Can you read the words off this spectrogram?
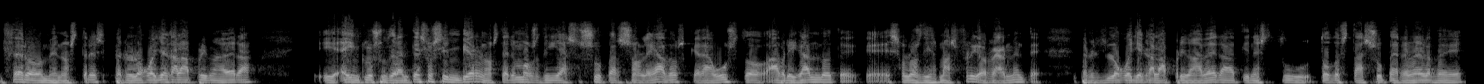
cero menos tres, pero luego llega la primavera e incluso durante esos inviernos tenemos días súper soleados, que da gusto abrigándote, que son los días más fríos realmente, pero luego llega la primavera, tienes tú, todo está súper verde,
